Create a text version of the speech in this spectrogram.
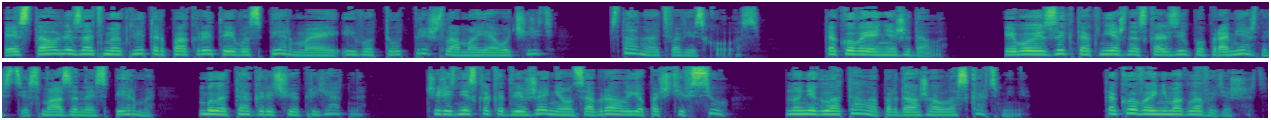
и стал лизать мой клитор, покрытый его спермой, и вот тут пришла моя очередь стонать во весь голос. Такого я не ожидала. Его язык так нежно скользил по промежности, смазанной спермы, было так горячо и приятно. Через несколько движений он собрал ее почти всю, но не глотал, а продолжал ласкать меня. Такого я не могла выдержать.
